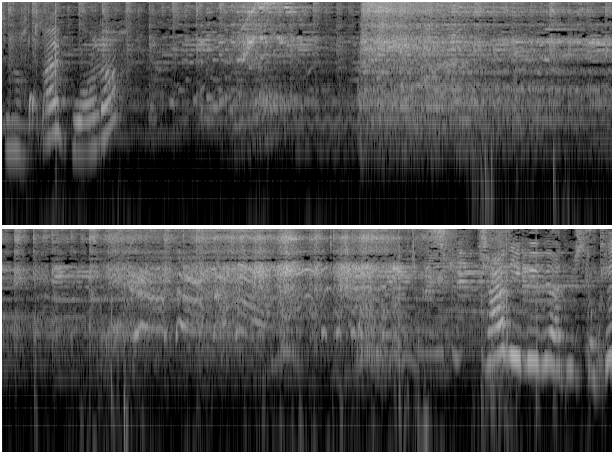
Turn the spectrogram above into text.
Sind noch drei Brawler. Schade, die Baby hat mich gekillt.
